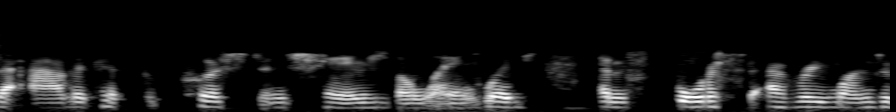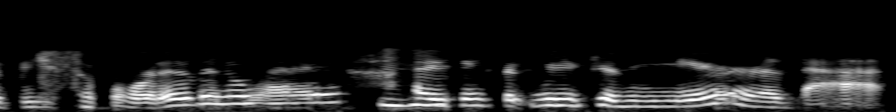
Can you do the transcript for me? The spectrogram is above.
the advocates pushed and changed the language and forced everyone to be supportive in a way, mm-hmm. I think that we can mirror that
